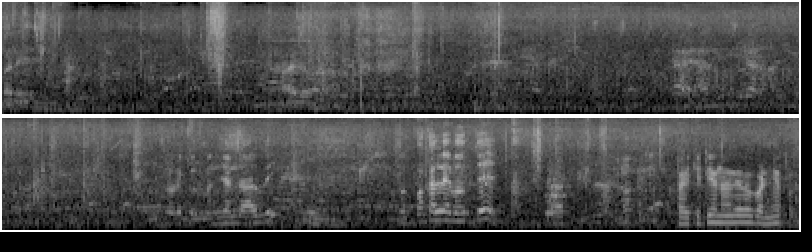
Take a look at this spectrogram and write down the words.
बड़े हेलो थोड़ी डाल दी तो पकड़ ले बहुत ना देवे बढ़िया पड़े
